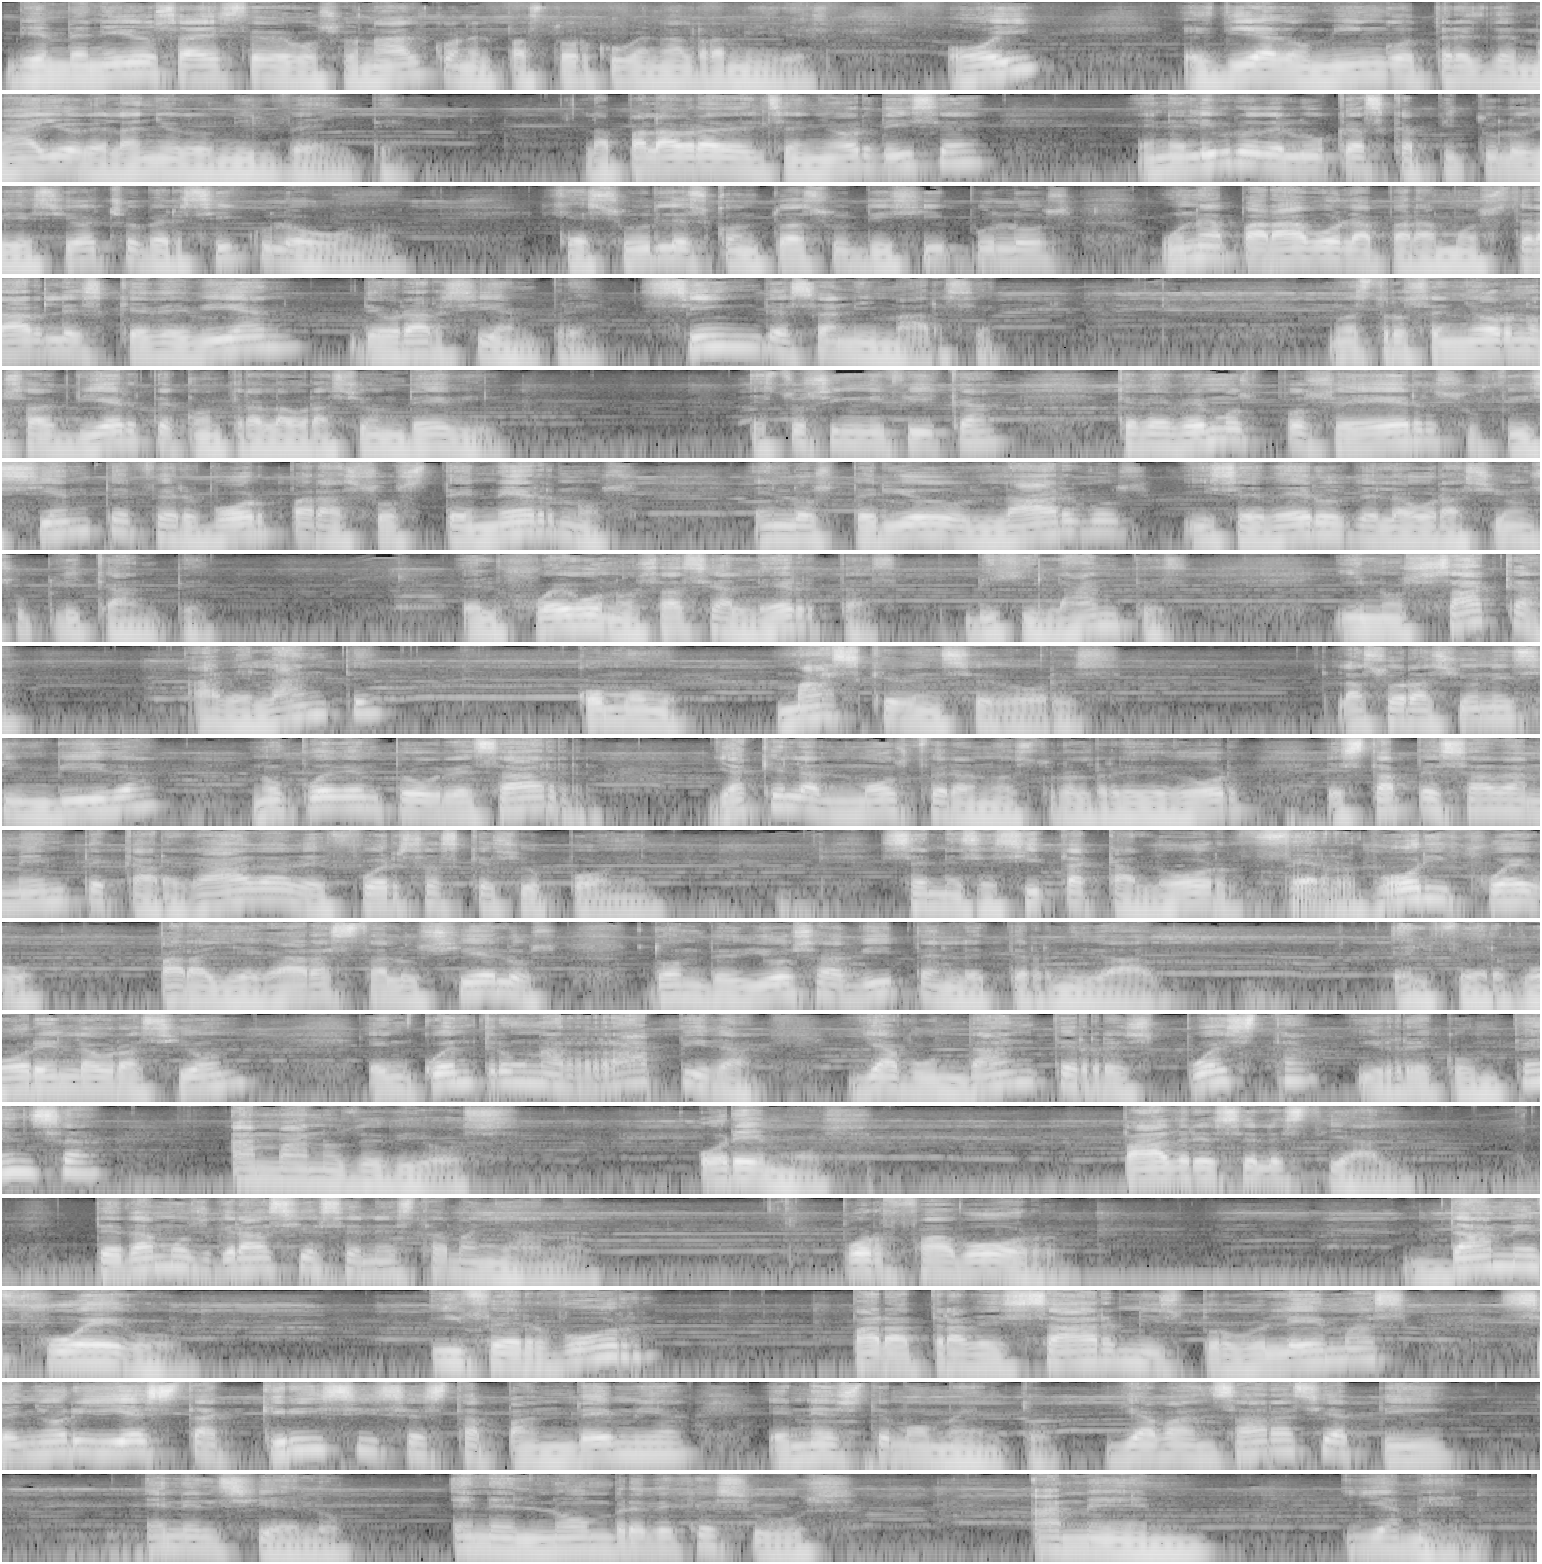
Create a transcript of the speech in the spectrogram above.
Bienvenidos a este devocional con el pastor Juvenal Ramírez. Hoy es día domingo 3 de mayo del año 2020. La palabra del Señor dice en el libro de Lucas capítulo 18 versículo 1. Jesús les contó a sus discípulos una parábola para mostrarles que debían de orar siempre, sin desanimarse. Nuestro Señor nos advierte contra la oración débil. Esto significa que debemos poseer suficiente fervor para sostenernos en los periodos largos y severos de la oración suplicante. El fuego nos hace alertas, vigilantes y nos saca adelante como más que vencedores. Las oraciones sin vida no pueden progresar, ya que la atmósfera a nuestro alrededor está pesadamente cargada de fuerzas que se oponen. Se necesita calor, fervor y fuego para llegar hasta los cielos, donde Dios habita en la eternidad. El fervor en la oración encuentra una rápida y abundante respuesta y recompensa a manos de Dios. Oremos. Padre Celestial, te damos gracias en esta mañana. Por favor, dame fuego y fervor para atravesar mis problemas, Señor, y esta crisis, esta pandemia en este momento, y avanzar hacia ti en el cielo, en el nombre de Jesús. Amén y amén.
